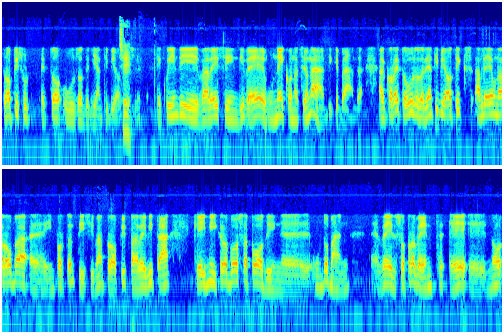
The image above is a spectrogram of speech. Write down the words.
proprio sul uso degli antibiotici. Sì e quindi varesi in dive un eco nazionale di che banda. Al corretto uso degli antibiotici è una roba eh, importantissima proprio per evitare che i microbos appodin eh, un domani eh, il sopravvento e eh, non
